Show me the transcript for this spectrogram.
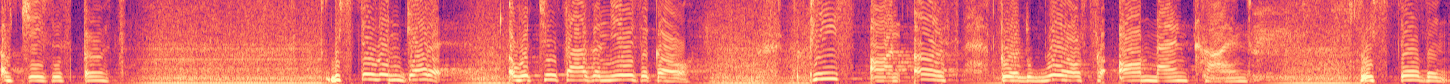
of Jesus' birth. We still didn't get it over 2,000 years ago. Peace on earth, goodwill to all mankind. We still didn't,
